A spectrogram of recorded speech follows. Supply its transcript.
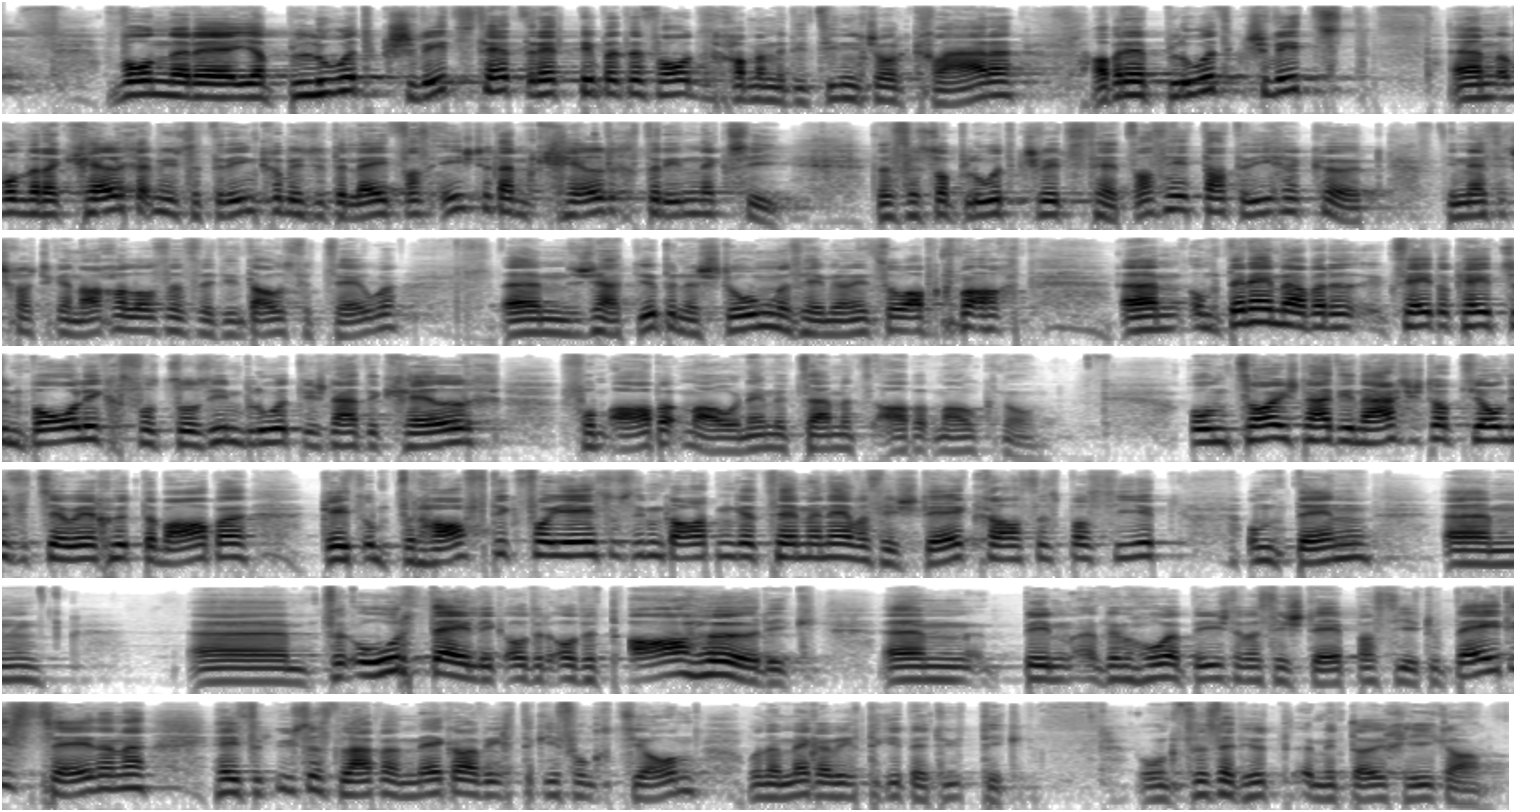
wo er äh, ja Blut geschwitzt hat, redet die Bibel davon, das kann man medizinisch schon erklären. Aber er hat Blut geschwitzt ähm, wo er einen Kelch musste trinken musste, überlegt, was ist in diesem Kelch drinnen gewesen, dass er so Blut geschwitzt hat. Was hat da drin gehört? Die Message kannst du nachher hören, das ich nicht alles erzählen. Ähm, das ist über eine Stunde, das haben wir nicht so abgemacht. Ähm, und dann haben wir aber gesagt, okay, die Symbolik von zu seinem Blut ist nicht der Kelch vom Abendmahl. Dann haben wir zusammen das Abendmahl genommen. Und so ist dann die nächste Station, die erzähle ich heute Abend, geht es um die Verhaftung von Jesus im Garten Gethsemane. Was ist der krasses passiert? Und dann ähm, äh, die Verurteilung oder, oder die Anhörung ähm, beim, beim Hohen Priester, was ist der passiert. Und beide Szenen haben für unser Leben eine mega wichtige Funktion und eine mega wichtige Bedeutung. Und das werde ich heute mit euch eingehen.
